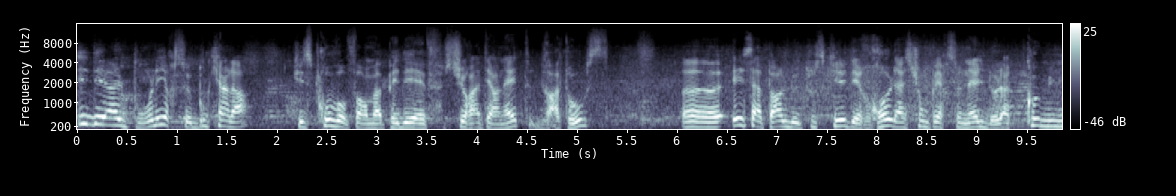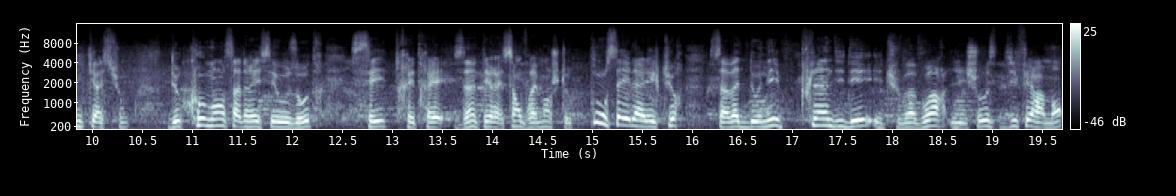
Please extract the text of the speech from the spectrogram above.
idéal pour lire ce bouquin-là, qui se trouve au format PDF sur Internet, gratos. Euh, et ça parle de tout ce qui est des relations personnelles, de la communication, de comment s'adresser aux autres. C'est très très intéressant, vraiment je te conseille la lecture, ça va te donner plein d'idées et tu vas voir les choses différemment.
